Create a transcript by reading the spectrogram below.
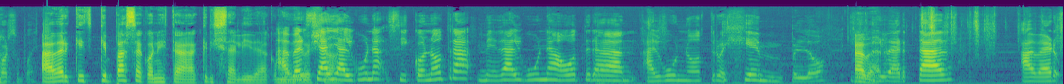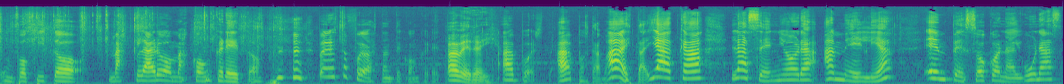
Por supuesto. A ver qué, qué pasa con esta crisálida. a ver si hay alguna, si con otra me da alguna otra, algún otro ejemplo de libertad. A ver, un poquito más claro o más concreto. Pero esto fue bastante concreto. A ver ahí. apostamos. Ahí está. Y acá la señora Amelia empezó con algunas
